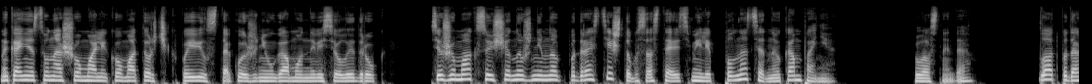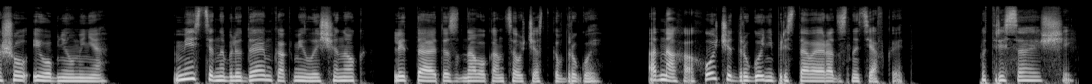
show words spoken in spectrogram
Наконец у нашего маленького моторчика появился такой же неугомонный веселый друг. Все же Максу еще нужно немного подрасти, чтобы составить Миле полноценную компанию. Классный, да? Влад подошел и обнял меня. Вместе наблюдаем, как милый щенок летает из одного конца участка в другой. Одна хохочет, другой, не переставая, радостно тявкает. Потрясающий.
